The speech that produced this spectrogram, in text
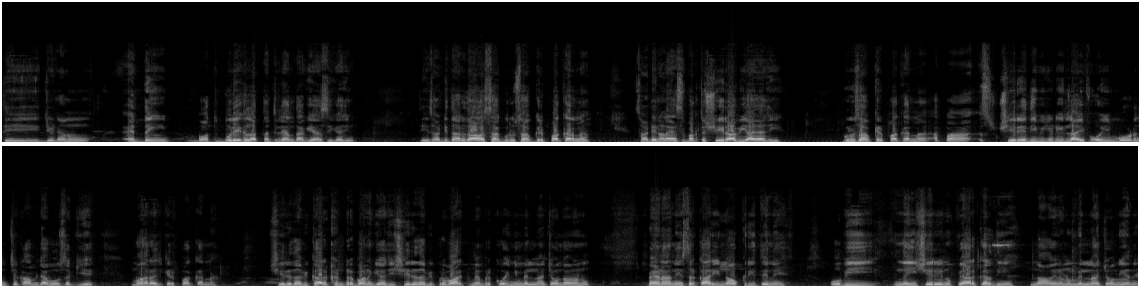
ਤੇ ਜਿਹੜਿਆਂ ਨੂੰ ਇਦਾਂ ਹੀ ਬਹੁਤ ਬੁਰੇ ਹਾਲਾਤਾਂ 'ਚ ਲਿਆਂਦਾ ਗਿਆ ਸੀਗਾ ਜੀ। ਤੇ ਸਾਡੀ ਤਾਂ ਅਰਦਾਸ ਆ, ਗੁਰੂ ਸਾਹਿਬ ਕਿਰਪਾ ਕਰਨ। ਸਾਡੇ ਨਾਲ ਇਸ ਵਕਤ ਸ਼ੇਰਾ ਵੀ ਆਇਆ ਜੀ। ਗੁਰੂ ਸਾਹਿਬ ਕਿਰਪਾ ਕਰਨ, ਆਪਾਂ ਸ਼ੇਰੇ ਦੀ ਵੀ ਜਿਹੜੀ ਲਾਈਫ ਉਹੀ ਮੋੜਨ ਚ ਕਾਮਯਾਬ ਹੋ ਸਕੀਏ। ਮਹਾਰਾਜ ਕਿਰਪਾ ਕਰਨ। ਸ਼ੇਰੇ ਦਾ ਵੀ ਘਰ ਖੰਡਰ ਬਣ ਗਿਆ ਜੀ, ਸ਼ੇਰੇ ਦਾ ਵੀ ਪਰਿਵਾਰਕ ਮੈਂਬਰ ਕੋਈ ਨਹੀਂ ਮਿਲਣਾ ਚਾਹੁੰਦਾ ਉਹਨਾਂ ਨੂੰ। ਭੈਣਾਂ ਨੇ ਸਰਕਾਰੀ ਨੌਕਰੀ ਤੇ ਨੇ, ਉਹ ਵੀ ਨਹੀਂ ਸ਼ੇਰੇ ਨੂੰ ਪਿਆਰ ਕਰਦੀਆਂ, ਨਾ ਇਹਨਾਂ ਨੂੰ ਮਿਲਣਾ ਚਾਹੁੰਦੀਆਂ ਨੇ।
